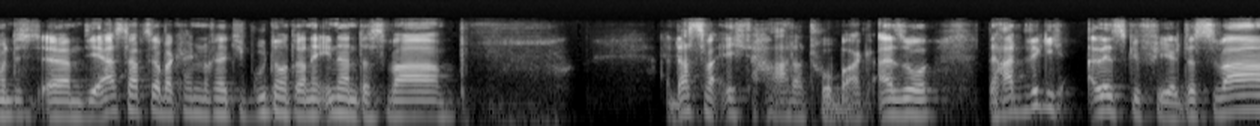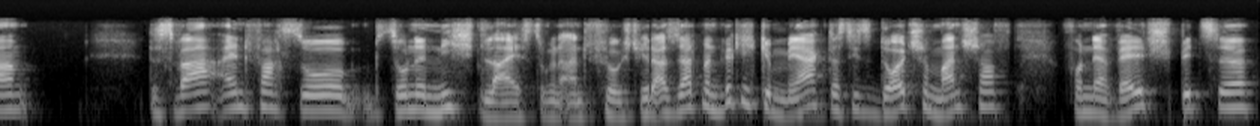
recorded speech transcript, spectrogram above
Und ich, ähm, die erste Halbzeit aber kann ich mich noch relativ gut noch daran erinnern, das war, das war echt harter Tobak. Also da hat wirklich alles gefehlt. Das war, das war einfach so, so eine Nichtleistung in Anführungsstrichen. Also da hat man wirklich gemerkt, dass diese deutsche Mannschaft von der Weltspitze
